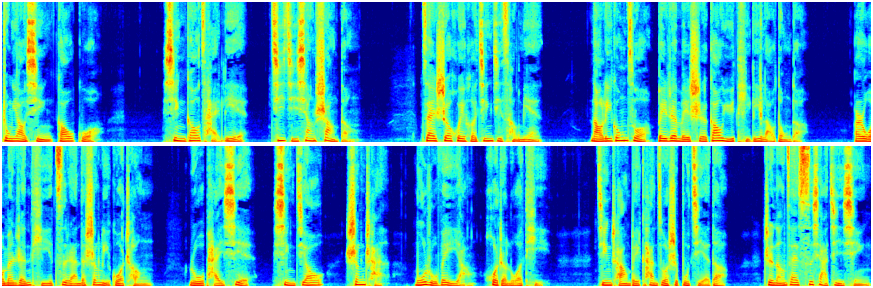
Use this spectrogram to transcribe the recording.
重要性高过、兴高采烈、积极向上等。在社会和经济层面，脑力工作被认为是高于体力劳动的，而我们人体自然的生理过程，如排泄、性交、生产。母乳喂养或者裸体，经常被看作是不洁的，只能在私下进行，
